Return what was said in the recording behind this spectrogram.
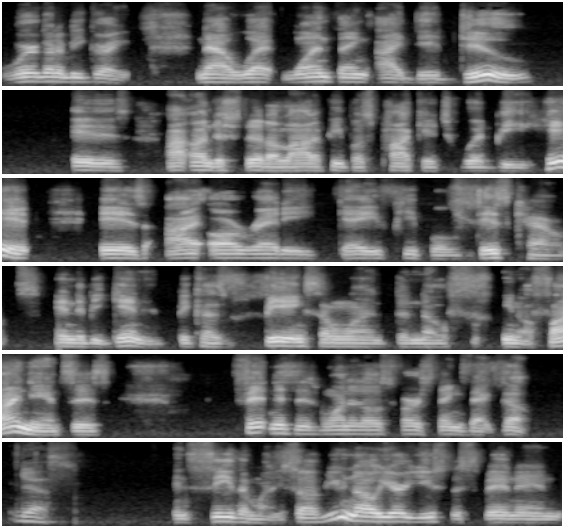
We're going to be great. Now, what one thing I did do is I understood a lot of people's pockets would be hit is I already gave people discounts in the beginning because being someone to know, you know, finances, fitness is one of those first things that go. Yes. And see the money. So if you know you're used to spending,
